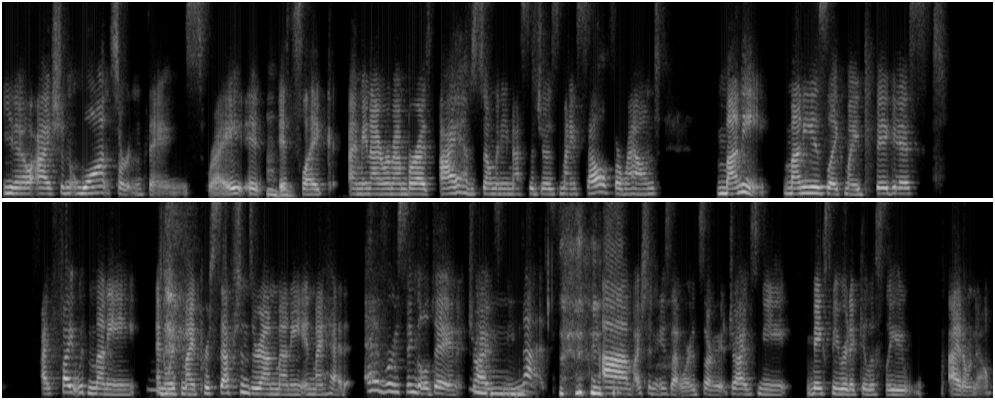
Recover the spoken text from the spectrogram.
you know i shouldn't want certain things right it, mm-hmm. it's like i mean i remember as i have so many messages myself around money money is like my biggest I fight with money and with my perceptions around money in my head every single day, and it drives mm. me nuts. Um, I shouldn't use that word. Sorry, it drives me, makes me ridiculously. I don't know.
